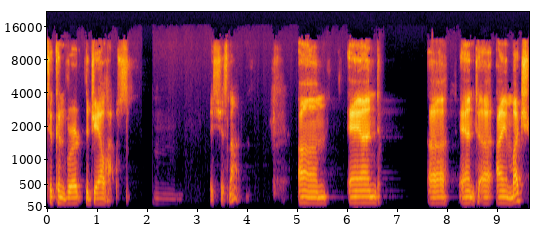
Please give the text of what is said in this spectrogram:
to convert the jailhouse. It's just not. Um, and uh, and uh, I am much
